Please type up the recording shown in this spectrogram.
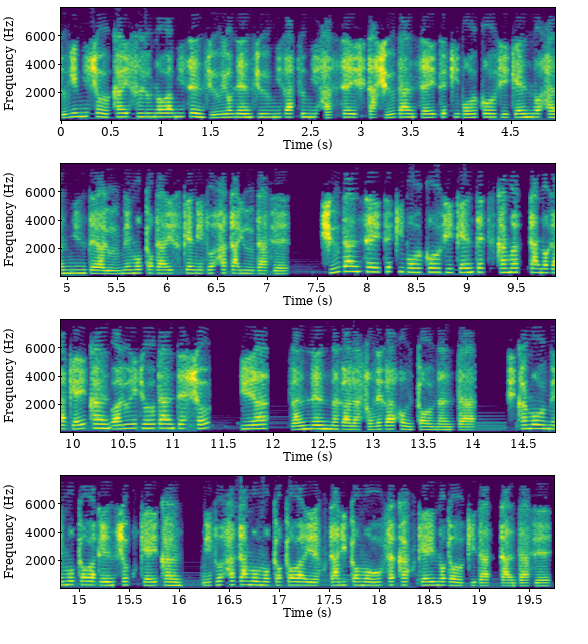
次に紹介するのは2014年12月に発生した集団性的暴行事件の犯人である梅本大輔水畑優だぜ。集団性的暴行事件で捕まったのが警官悪い冗談でしょ？いや、残念ながらそれが本当なんだ。しかも梅本は現職警官、水畑も元とはいえ二人とも大阪府警の同期だったんだぜ。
